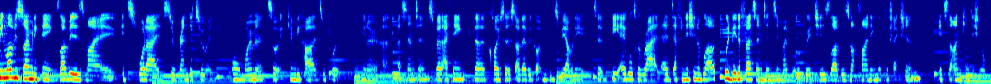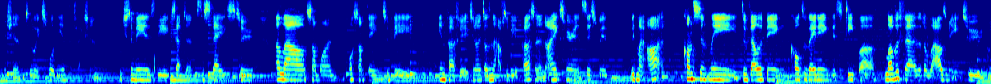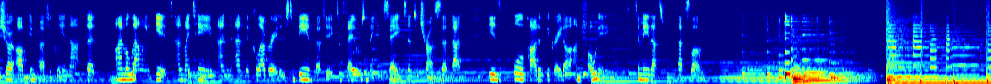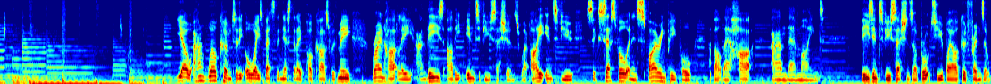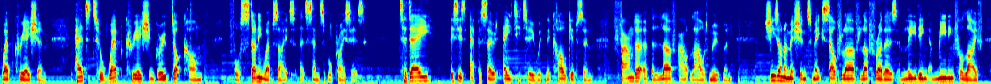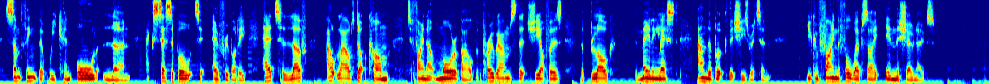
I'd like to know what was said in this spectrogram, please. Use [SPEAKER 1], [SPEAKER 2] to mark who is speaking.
[SPEAKER 1] mean, love is so many things. Love is my, it's what I surrender to in all moments. So it can be hard to put, you know, a, a sentence. But I think the closest I've ever gotten to be able to, to be able to write a definition of love would be the first sentence in my book, which is love is not finding the perfection. It's the unconditional permission to explore the imperfection, which to me is the acceptance, the space to allow someone or something to be imperfect you know it doesn't have to be a person. I experience this with with my art constantly developing cultivating this deeper love affair that allows me to show up imperfectly in that that i'm allowing it and my team and and the collaborators to be imperfect to fail to make mistakes and to trust that that is all part of the greater unfolding. To me that's that's love
[SPEAKER 2] Yo, and welcome to the Always Better Than Yesterday podcast with me, Ryan Hartley. And these are the interview sessions where I interview successful and inspiring people about their heart and their mind. These interview sessions are brought to you by our good friends at Web Creation. Head to webcreationgroup.com for stunning websites at sensible prices. Today, this is episode 82 with Nicole Gibson, founder of the Love Out Loud movement. She's on a mission to make self love, love for others, and leading a meaningful life something that we can all learn, accessible to everybody. Head to loveoutloud.com to find out more about the programs that she offers, the blog, the mailing list, and the book that she's written. You can find the full website in the show notes.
